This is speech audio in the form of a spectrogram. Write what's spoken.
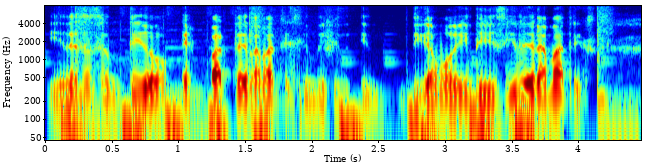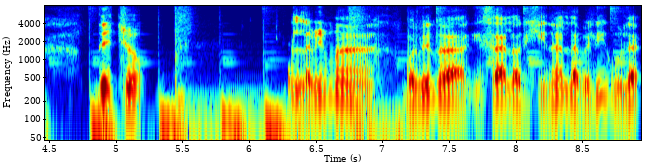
y en ese sentido es parte de la Matrix, digamos, indivisible de la Matrix. De hecho, la misma, volviendo a quizás a la original, la película,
